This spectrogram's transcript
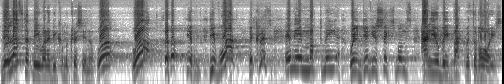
they laughed at me when I become a Christian. What? What? you, you what? A Christian? And they mocked me. We'll give you six months and you'll be back with the boys.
